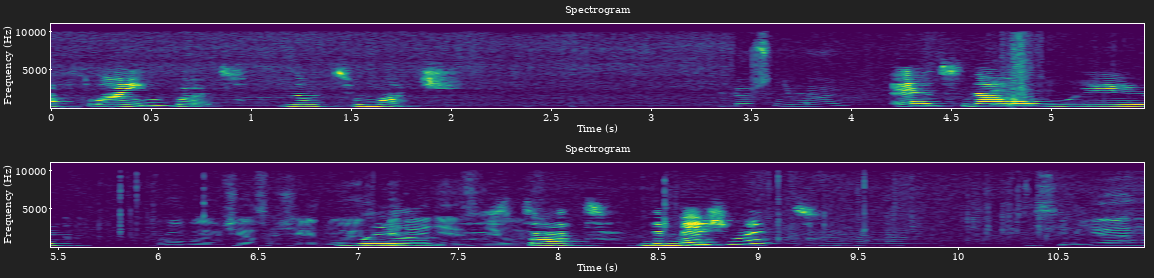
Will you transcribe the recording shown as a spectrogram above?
are flying, but not too much. And now we Пробуем сейчас очередное will измерение сделать. start the measurement. Семья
